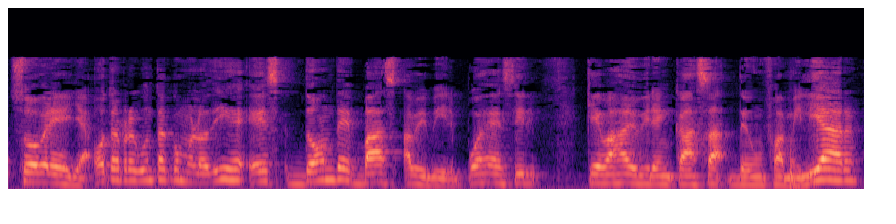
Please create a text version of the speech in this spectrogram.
sobre ella. Otra pregunta, como lo dije, es ¿dónde vas a vivir? Puedes decir que vas a vivir en casa de un familiar,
